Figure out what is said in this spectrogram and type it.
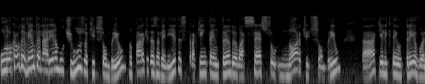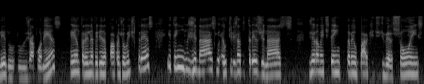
O local do evento é na Arena Multiuso aqui de Sombrio, no Parque das Avenidas. Para quem está entrando é o acesso norte de Sombrio, tá? aquele que tem o trevo ali do, do japonês. Entra ali na Avenida Papa João 23 e tem um ginásio, é utilizado três ginásios. Geralmente tem também o parque de diversões.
